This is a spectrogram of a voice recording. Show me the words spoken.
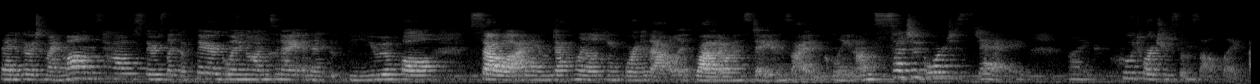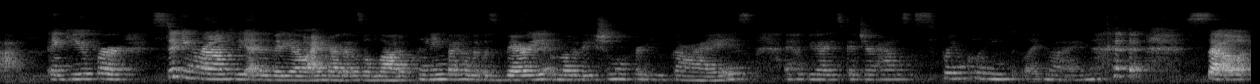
then go to my mom's house. There's like a fair going on tonight and it's beautiful. So I am definitely looking forward to that. Like why would I want to stay inside and clean on such a gorgeous day? Like who tortures themselves like that? Thank you for sticking around to the end of the video. I know that was a lot of cleaning, but I hope it was very motivational for you guys. I hope you guys get your house spring cleaned like mine. so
